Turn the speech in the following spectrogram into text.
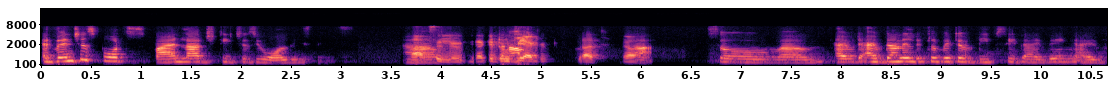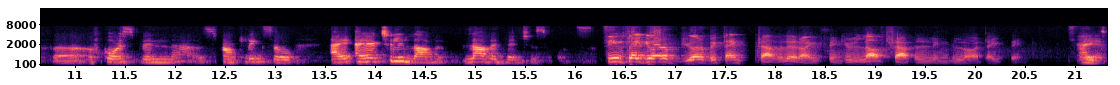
adventure sports, by and large, teaches you all these things. Um, Absolutely, I can totally agree with that. Yeah. So um, I've I've done a little bit of deep sea diving. I've uh, of course been uh, snorkeling. So I, I actually love love adventure sports. Seems like you are a you are a big time traveler. I think you love traveling a lot. I think. I do.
